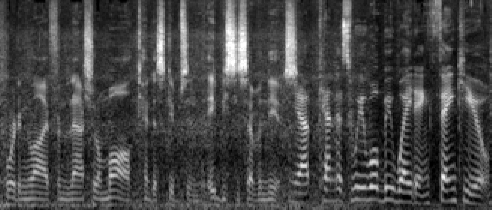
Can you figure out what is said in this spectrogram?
Reporting live from the National Mall, Kendis Gibson, ABC 7 News. Yep, Candace, we will be waiting. Thank you.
